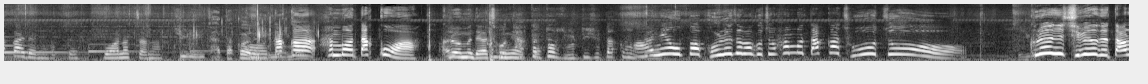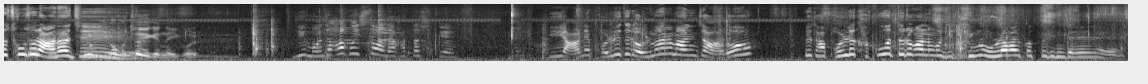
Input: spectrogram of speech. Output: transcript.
닦아야 되는 것들 모아놨잖아. 지금 다 닦아야 어, 돼. 닦아 한 번 닦고 와. 그러면 내가 정리할게. 닦아서 물티슈 닦으면 아니야 오빠 벌레들 많고 좀 한 번 닦아줘 좀. 그래야지 집에서 내가 따로 청소를 안 하지. 그럼 이거부터 해야겠네 이걸. 네 먼저 하고 있어. 내가 갖다 줄게. 이 안에 벌레들이 얼마나 많은지 알아? 이거 다 벌레 갖고 가 들어가는 거지 집으로 올라갈 것들인데.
